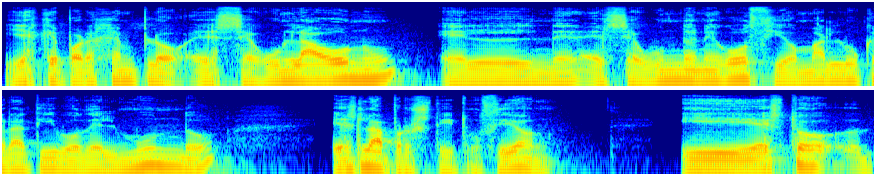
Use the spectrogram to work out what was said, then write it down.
y es que, por ejemplo, eh, según la ONU, el, el segundo negocio más lucrativo del mundo es la prostitución. Y esto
